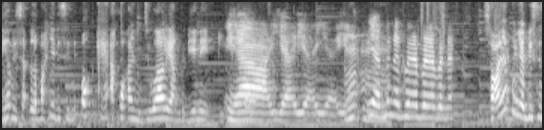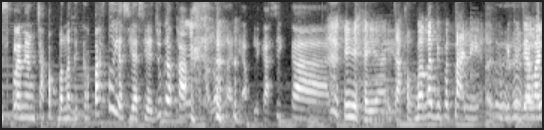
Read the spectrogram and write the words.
dia bisa lemahnya di sini. Oke aku akan jual yang begini gitu. Iya iya iya iya. Iya iya benar benar benar benar Soalnya punya bisnis plan yang cakep banget di kertas tuh ya sia-sia juga kak kalau nggak diaplikasikan. iya ya, gitu. cakep banget di peta nih. Aduh gitu jalan.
